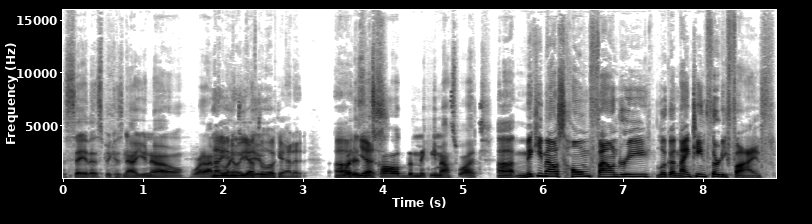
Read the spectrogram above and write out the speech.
say this because now you know what I'm now going you know you do. have to look at it. Uh, what is yes. this called? The Mickey Mouse what? Uh, Mickey Mouse Home Foundry. Look at 1935.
